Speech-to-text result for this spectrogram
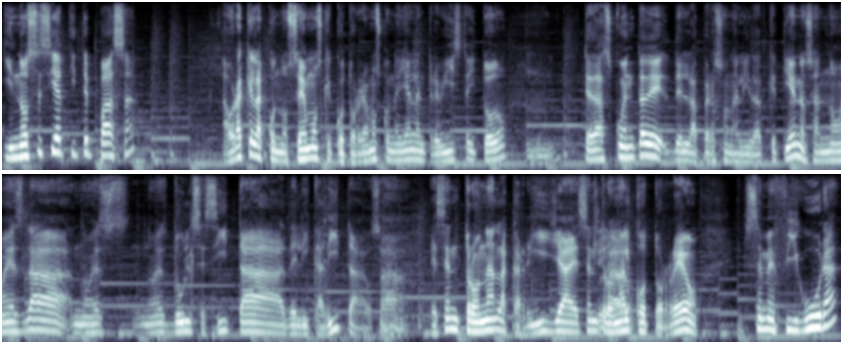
Y no sé si a ti te pasa, ahora que la conocemos, que cotorreamos con ella en la entrevista y todo, te das cuenta de, de la personalidad que tiene. O sea, no es la. No es, no es dulcecita, delicadita. O sea, es entrona a la carrilla, es entrona Claro. al cotorreo. Se me figura.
